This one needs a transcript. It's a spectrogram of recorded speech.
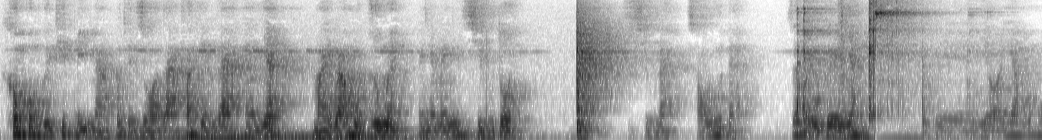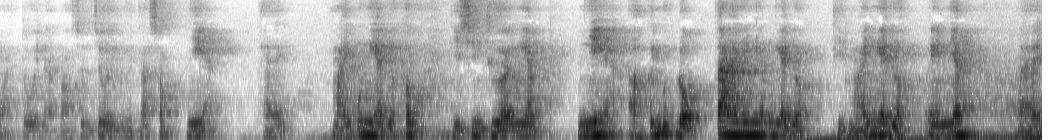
Không có một cái thiết bị nào có thể dò ra phát hiện ra anh em nhé. Máy báo một rung này anh em đánh xỉu của tôi. Xỉu này 6 nút này. Rất là ok nhé thì nhiều anh em có hỏi tôi là vào sân chơi người ta sóc nhẹ. Đấy, máy có nghe được không? Thì xin thưa anh em, nhẹ ở cái mức độ tai anh em nghe được thì máy nghe được, em nhé. Đấy,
